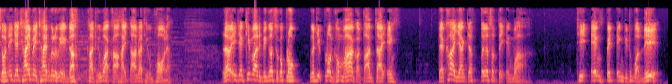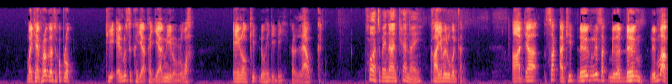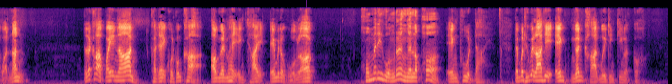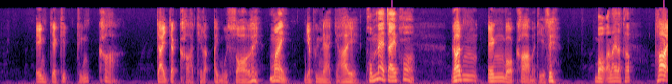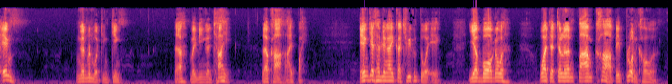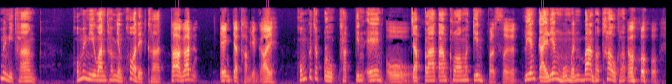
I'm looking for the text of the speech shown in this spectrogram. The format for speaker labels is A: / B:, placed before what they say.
A: ส่วนเองจะใช้ไม่ใช้มันก็เรื่องเองนะข้าถือว่าข้าให้ตามหน้าที่ของพ่อแล้ว แล้วเองจะคิดว่านี่เป็นเงินสกปรก เงินที่ปล้นเขามาก็ตามใจเอง แต่ข้าอยากจะเตือนสติเองว่า ที่เองเป็นเองอยู่ทุกวันนี้ไม่ใช่เพราะเงินสกปรก ที่เองรู้สึกขยะแขยงนี่หรอกหรือวะเองลองคิดดูให้ดีๆกันแล้วกัน
B: พ่อจะไปนานแค่ไหน
A: ข้ายังไม่รู้เหมือนกัน อาจจะสักอาทิตย์หนึ่งหรือสักเดือนหนึ่งหรือมากกว่านั้น แต่ถ้าข้าไปนาน ข้าจะให้คนของข้าเอาเงินมาให้เองใช้ เองไม่ต้องห่วงหรอก
B: ผมไม่ได้ห่วงเรื่องเงินหรอกพ่อ
A: เองพูดได้ แต่เมื่อถึงเวลาที่เองเงินขาดมือจริง ๆ แล้วก็ เองจะคิดถึงข้าใจจะขาดเชยวละไอ้หมูซอเอ้ย
B: ไม่
A: อย่าเพิ่งแน่ใจ
B: ผมแน่ใจพ่อ
A: งั้นเองบอกข้ามาทีสิ
B: บอกอะไรล่ะครับ
A: ถ้าเองเงินมันหมดจริง ๆ นะ ไม่มีเงินใช้ แล้วข้าหายไป เองจะทำยังไงกับชีวิตของตัวเอง อย่าบอกนะว่าว่าจะเจริญตามข้าไปปล้นเขาอะ
B: ไม่มีทาง ผมไม่มีวันทำอย่างพ่อเด็ดขาด
A: ถ้างั้นเองจะทำยังไง
B: ผมก็จะปลูกผักกินเอง
A: โอ้
B: จับปลาตามคลองมากิน
A: ประเสริฐ
B: เลี้ยงไก่เลี้ยงหมูเหมือนบ้านพ่อเท่าครับ
A: โอ้โห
